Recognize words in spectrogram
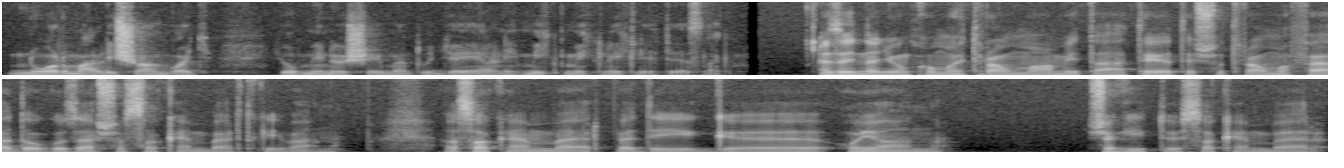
normálisan vagy jobb minőségben tudja élni. Mik, mik, mik léteznek. Ez egy nagyon komoly trauma, amit átélt, és a trauma feldolgozása szakembert kíván. A szakember pedig olyan segítő szakember,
